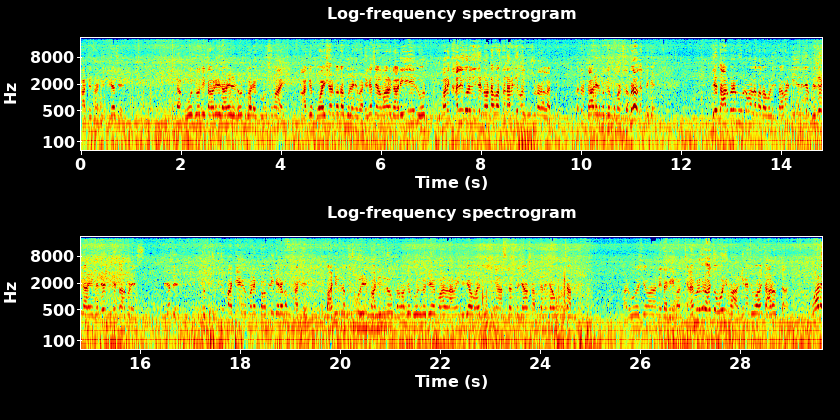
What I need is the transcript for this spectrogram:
হাটে থাকে, ঠিক আছে? তা ও যদি কাউরির গাড়ি লোড করে কোনো সময়, আগে পয়সার কথা বলে নিবা, ঠিক আছে? আমার গাড়ি লোড মানে খালি করে দিয়েছে, নটা বস্তা নামে দিয়ে দুশো টাকা লাগবে। হয়তো গাড়ির মধ্যে মুখাচ্ছ বলে ওখান থেকে। দিয়ে তারপরে আমি উল্টো পাল্টা কথা বলেছি। তারপরে নিজে নিজে বেঁধে গাড়ি বেঁধে নিয়ে তারপরে এসেছি, ঠিক আছে? তো কিছু কিছু পার্টি মানে পাবলিক এরকম থাকে। পার্টির লোক কিছু বলিনি। পার্টির লোক আমাকে বলল যে, মাল নামিয়ে দিয়ে যাও ভাই তুমি আস্তে আস্তে যাও, সাবধানে যাও, কোনো চাপ নেই। আর ও এসে মানে নেতাগিরি মারছে। আমি মনে করি হয়তো ওরই মাল, ঠিক আছে? ও হয়তো তার পরে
